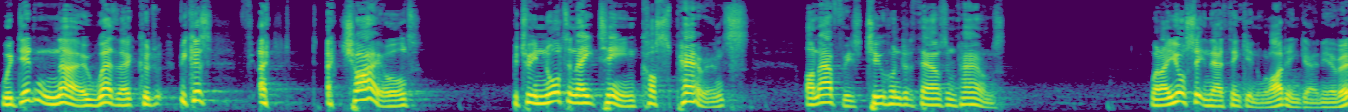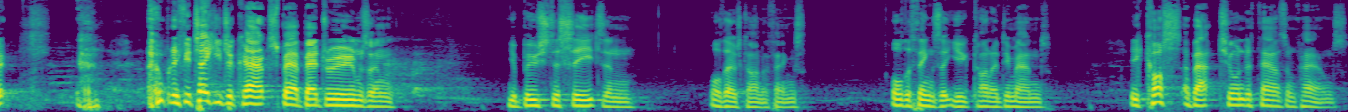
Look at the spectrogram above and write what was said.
we didn't know whether could, because a, a child between 0 and 18 costs parents on average £200,000. Well, you're sitting there thinking, well, I didn't get any of it. but if you take into account spare bedrooms and your booster seat and all those kind of things, all the things that you kind of demand, it costs about £200,000.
